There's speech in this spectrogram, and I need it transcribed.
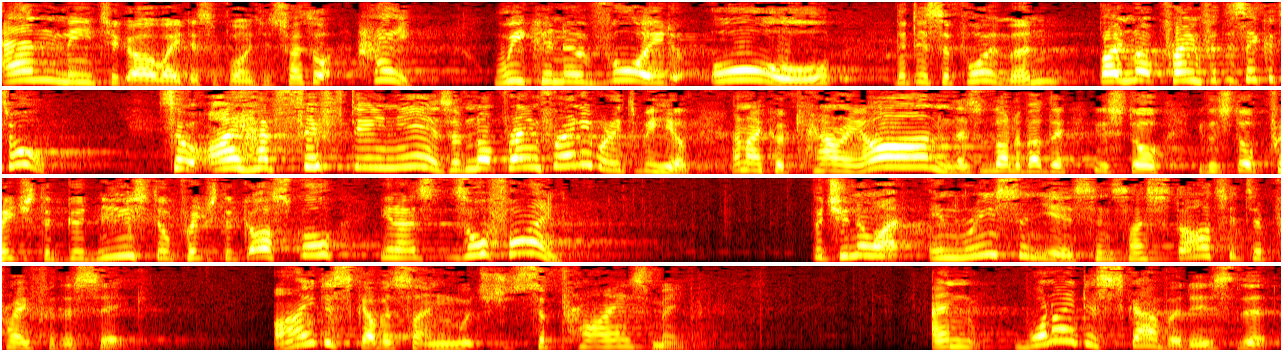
and me to go away disappointed. So I thought, hey, we can avoid all the disappointment by not praying for the sick at all. So I had 15 years of not praying for anybody to be healed. And I could carry on, there's a lot of other, you can still, you can still preach the good news, still preach the gospel, you know, it's, it's all fine. But you know what? In recent years, since I started to pray for the sick, I discovered something which surprised me. And what I discovered is that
